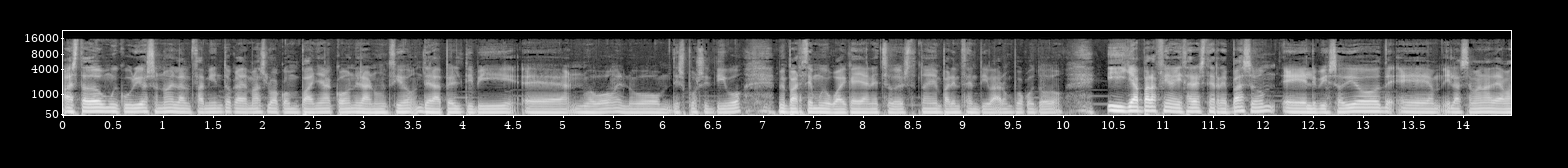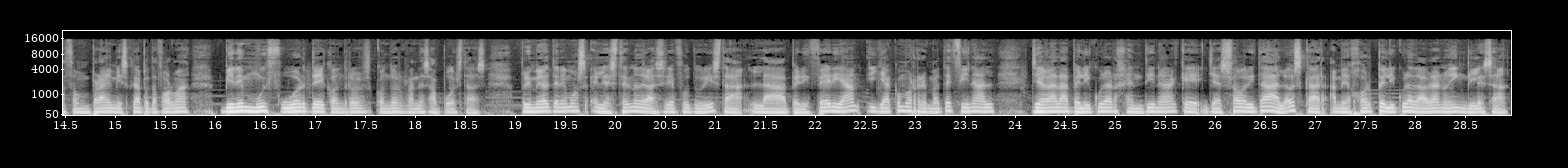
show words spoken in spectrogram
Ha estado muy curioso, ¿no? El lanzamiento que además lo acompaña con el anuncio del Apple TV eh, nuevo, el nuevo dispositivo. Me parece muy guay que hayan hecho esto también para incentivar un poco todo. Y ya para finalizar este repaso, el episodio eh, y la semana de Amazon Prime es que la plataforma viene muy fuerte con dos, con dos grandes apuestas. Primero tenemos el estreno de la serie futurista La Periferia y ya como remate final llega la película argentina que ya es favorita al Oscar a Mejor Película de Habla No Inglesa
